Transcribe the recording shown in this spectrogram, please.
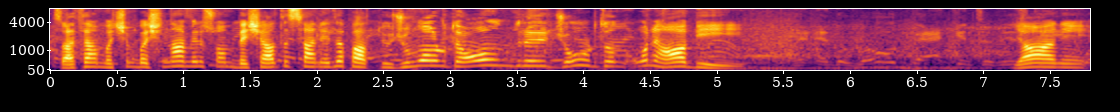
Zaten maçın başından beri son 5-6 saniyede patlıyor. Hücumlar DeAndre Jordan. O ne abi? Yani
